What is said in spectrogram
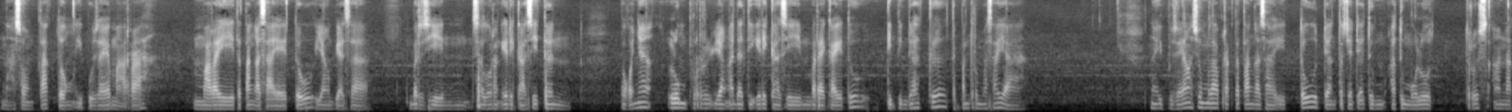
Nah, sontak dong ibu saya marah, memarahi tetangga saya itu yang biasa bersihin saluran irigasi dan pokoknya lumpur yang ada di irigasi mereka itu dipindah ke depan rumah saya. Nah ibu saya langsung melabrak tetangga saya itu dan terjadi adu, adu mulut. Terus anak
